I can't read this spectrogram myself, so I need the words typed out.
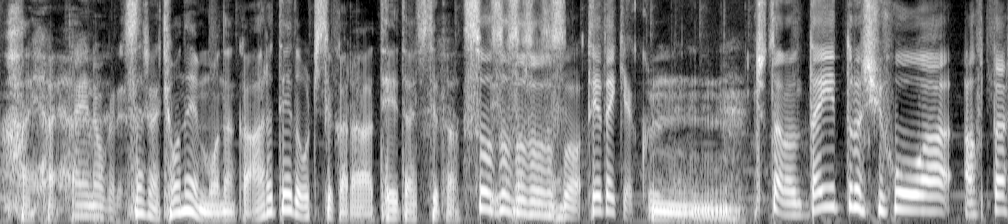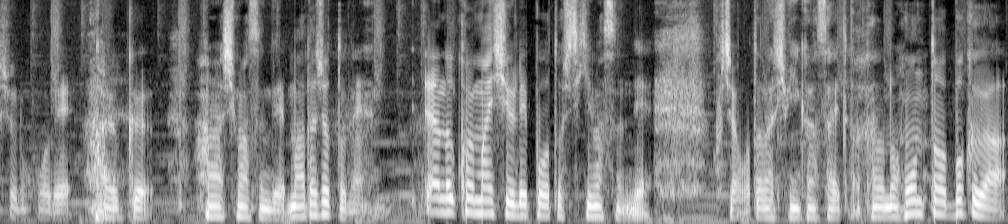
はいはいはい大変なわけです確かに去年もなんかある程度落ちてから停滞してたってそうそうそうそううそう。停滞期が来うる。んちょっとあの、ダイエットの手法はアフターショーの方で軽く話しますんで、またちょっとね、あの、これ毎週レポートしてきますんで、こちらお楽しみくださいと。あの、本当僕が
